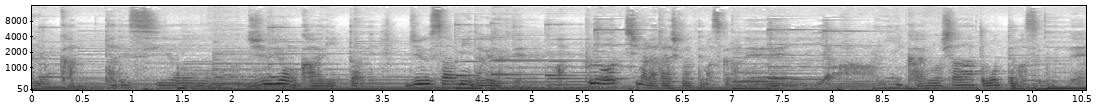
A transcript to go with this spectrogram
ーよかったですよ。14買いに行ったのに 13mm だけじゃなくて Apple Watch まで新しくなってますからね。いやーいい買い物したなと思ってますんで。ね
